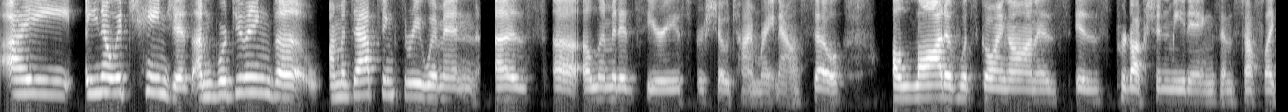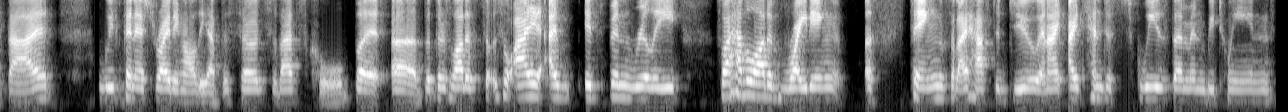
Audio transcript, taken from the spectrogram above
I, you know, it changes. I'm, we're doing the, I'm adapting Three Women as a, a limited series for Showtime right now. So a lot of what's going on is, is production meetings and stuff like that we finished writing all the episodes so that's cool but uh but there's a lot of so, so i i it's been really so I have a lot of writing uh, things that I have to do, and I, I tend to squeeze them in between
